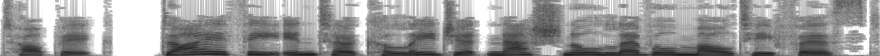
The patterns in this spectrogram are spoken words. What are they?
Topic. Dyuthi Inter-Collegiate National Level Multifest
